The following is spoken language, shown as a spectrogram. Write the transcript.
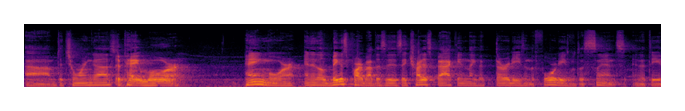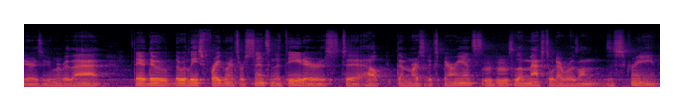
um, detouring us They're paying more. paying more. And then the biggest part about this is they tried this back in like the 30s and the 40s with the scents in the theaters. If you remember that, they they, would- they released fragrance or scents in the theaters to help the immersive experience, so they'll match to whatever was on the screen.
